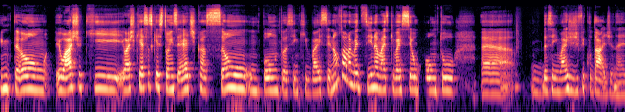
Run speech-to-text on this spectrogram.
Então, eu acho que eu acho que essas questões éticas são um ponto assim que vai ser não só na medicina, mas que vai ser um ponto é, assim mais de dificuldade, né?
